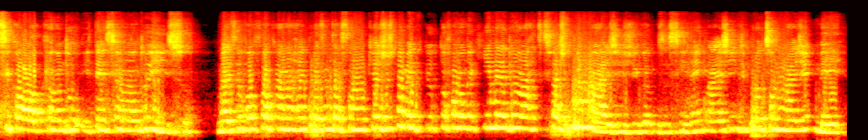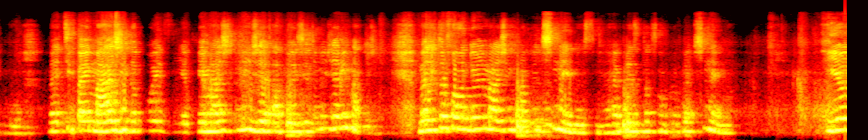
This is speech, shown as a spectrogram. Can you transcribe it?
se colocando e tensionando isso. mas eu vou focar na representação, que é justamente porque eu estou falando aqui né, de uma arte que se faz por imagens, digamos assim, né? imagem de produção de imagem mesmo, né? tipo a imagem da poesia, porque a, imagem também gera, a poesia também gera imagem. Mas eu estou falando de uma imagem própria do cinema, assim, a representação própria do cinema. E, eu,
